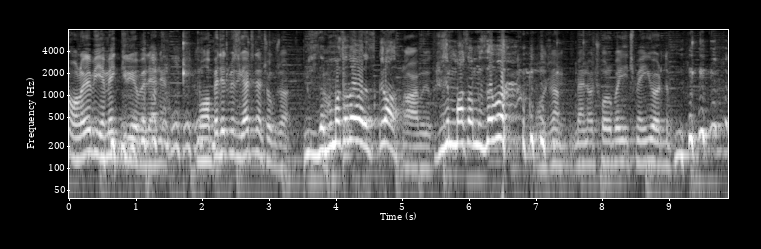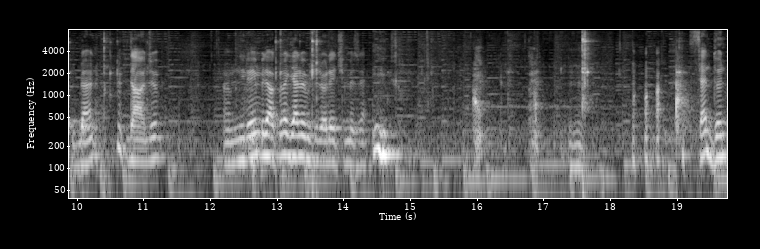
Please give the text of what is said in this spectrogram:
oraya bir yemek giriyor böyle yani. Muhabbet etmesi gerçekten çok zor. Biz de bu masada varız kral. Abi yok. Bizim masamızda bu. Hocam ben o çorbayı içmeyi gördüm. ben daha önce yani Nilay'ın bile aklına gelmemiştir öyle içilmesi. Sen dön-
